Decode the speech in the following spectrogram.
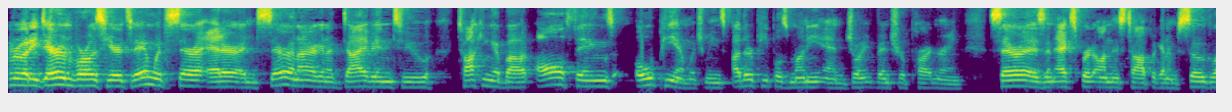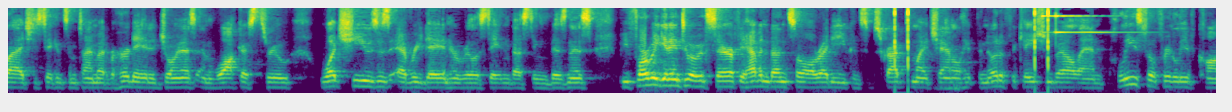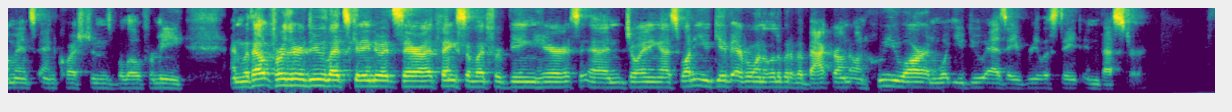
everybody, Darren Voros here. Today I'm with Sarah Eder, and Sarah and I are going to dive into talking about all things OPM, which means other people's money and joint venture partnering. Sarah is an expert on this topic, and I'm so glad she's taken some time out of her day to join us and walk us through what she uses every day in her real estate investing business. Before we get into it with Sarah, if you haven't done so already, you can subscribe to my channel, hit the notification bell, and please feel free to leave comments and questions below for me. And without further ado, let's get into it. Sarah, thanks so much for being here and joining us. Why don't you give everyone a little bit of a background on who you are and what you do as a real estate investor?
